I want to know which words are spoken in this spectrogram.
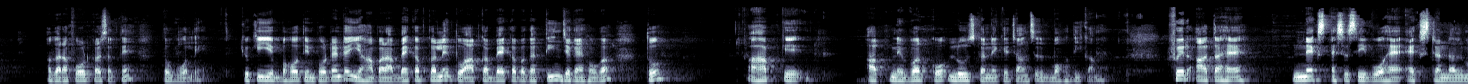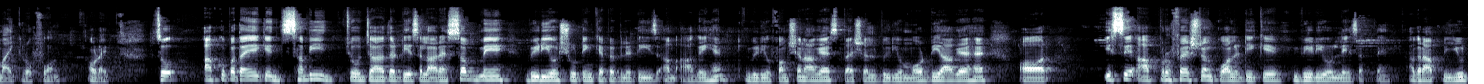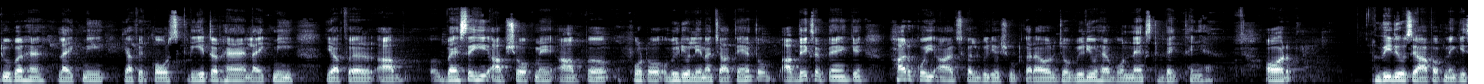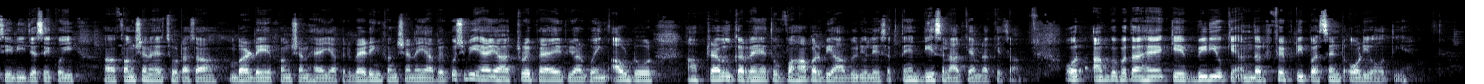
अगर अफोर्ड कर सकते हैं तो वो लें। क्योंकि ये बहुत इंपॉर्टेंट है, यहाँ पर आप बैकअप कर लें तो आपका बैकअप अगर तीन जगह होगा तो आपके, अपने वर्क को लूज़ करने के चांसेस बहुत ही कम है। फिर आता है नेक्स्ट एसेसरी वो है एक्सटर्नल माइक्रोफोन और राइट सो आपको पता है कि सभी जो ज़्यादातर डी एस एल आर है, सब में वीडियो शूटिंग कैपेबिलिटीज़ अब आ गई हैं। वीडियो फ़ंक्शन आ गया है स्पेशल वीडियो मोड भी आ गया है और इससे आप प्रोफेशनल क्वालिटी के वीडियो ले सकते हैं। अगर आप यूट्यूबर हैं लाइक मी या फिर कोर्स क्रिएटर हैं लाइक मी या फिर आप वैसे ही आप शौक में आप फ़ोटो, वीडियो लेना चाहते हैं तो आप देख सकते हैं कि हर कोई आजकल वीडियो शूट कर रहा है और जो वीडियो है वो नेक्स्ट बिग थिंग है। और वीडियो से आप अपने किसी भी, जैसे कोई फ़ंक्शन है छोटा सा बर्थडे फ़ंक्शन है या फिर वेडिंग फ़ंक्शन है या फिर कुछ भी है या ट्रिप है if you are going outdoor आप ट्रैवल कर रहे हैं तो वहाँ पर भी आप वीडियो ले सकते हैं डी कैमरा के साथ। और आपको पता है कि वीडियो के अंदर 50 परसेंट ऑडियो होती है।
